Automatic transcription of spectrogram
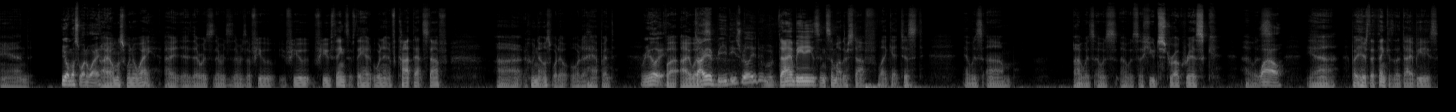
and You almost went away. I almost went away. I uh, there was there was there was a few few few things. If they had wouldn't have caught that stuff, uh, who knows what would have happened. Really? But I was Diabetes related? diabetes and some other stuff. Like it just it was um I was I was I was a huge stroke risk. I was Wow. yeah. But here's the thing because of the diabetes,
